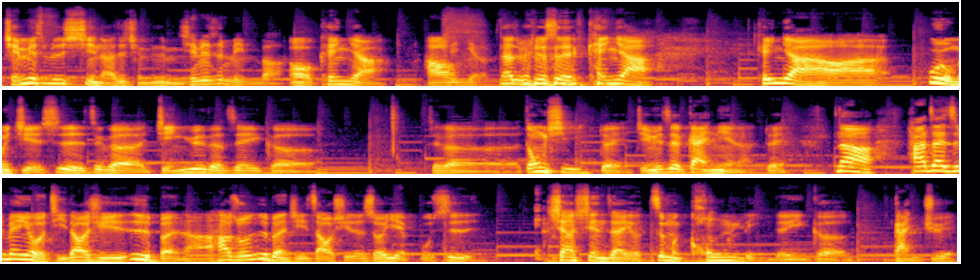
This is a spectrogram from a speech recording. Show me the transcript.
前面是不是姓啊？还是前面是名？前面是名吧？哦，Kenya，好，那这边就是 Kenya，Kenya 为我们解释这个简约的这个。这个东西对简约这个概念啊，对，那他在这边有提到，其实日本啊，他说日本其实早期的时候也不是像现在有这么空灵的一个感觉，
